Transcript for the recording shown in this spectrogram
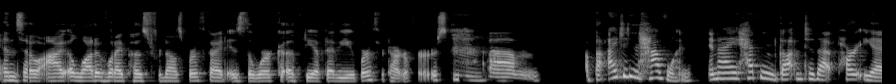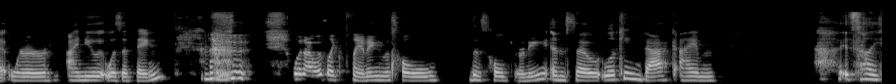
and so I a lot of what I post for Dallas Birth Guide is the work of DFW birth photographers. Mm. Um, but I didn't have one, and I hadn't gotten to that part yet where I knew it was a thing mm-hmm. when I was like planning this whole this whole journey. And so looking back, I'm it's like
